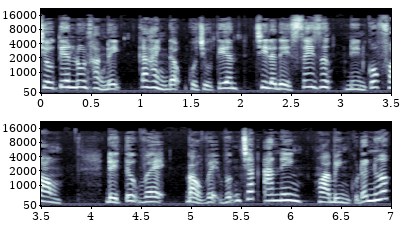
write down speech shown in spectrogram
Triều Tiên luôn khẳng định các hành động của Triều Tiên chỉ là để xây dựng nền quốc phòng, để tự vệ, bảo vệ vững chắc an ninh, hòa bình của đất nước.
